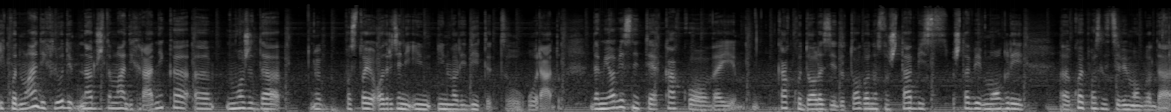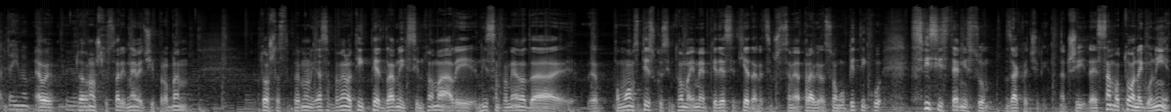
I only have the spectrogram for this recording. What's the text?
I kod mladih ljudi, naročito mladih radnika, može da postoji određeni in, invaliditet u, u radu. Da mi objasnite kako, ovaj, kako dolazi do toga, odnosno šta bi, šta bi mogli, koje posljedice bi moglo da, da ima Evo, to je ono što je stvari najveći problem. Uh, to što ste pomenuli, ja sam pomenuo tih pet glavnih simptoma, ali nisam pomenuo da e, po mom spisku simptoma ima 51, recimo što sam ja pravio na svom upitniku, svi sistemi su zakvaćeni. Znači, da je samo to, nego nije.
